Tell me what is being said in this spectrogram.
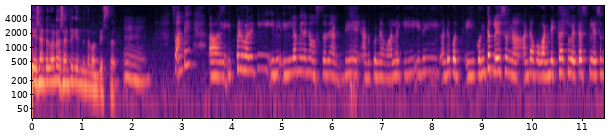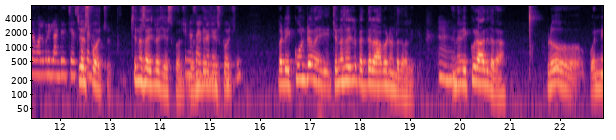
ఏ సెంటర్ కూడా ఆ సెంటర్కి ఇంత పంపిస్తారు. సో అంటే ఇప్పటి వరకు ఇళ్ళ మీదనే వస్తుంది అది అనుకునే వాళ్ళకి ఇది అంటే కొంత ప్లేస్ ఉన్న అంటే ఒక one acre two acres place ఉన్న వాళ్ళు కూడా ఇలాంటిది చేసుకోవచ్చు చేసుకోవచ్చు. చిన్న సైజులో డెఫినెట్గా చేసుకోవచ్చు. బట్ ఎక్కువ ఉంటే చిన్న సైజులో పెద్ద రాబడి ఉండదు వాళ్ళకి. ఎందుకంటే ఎక్కువ రాదు కదా. ఇప్పుడు కొన్ని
